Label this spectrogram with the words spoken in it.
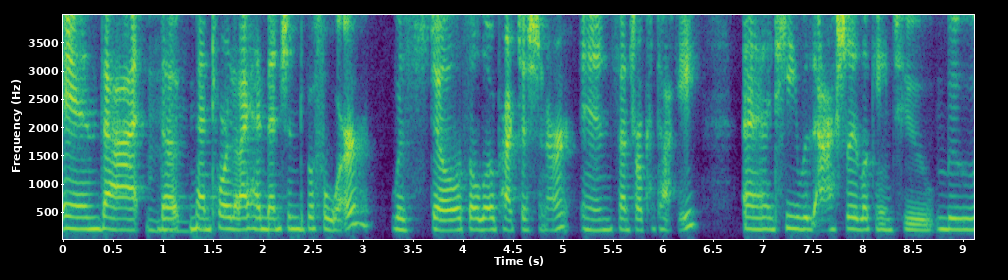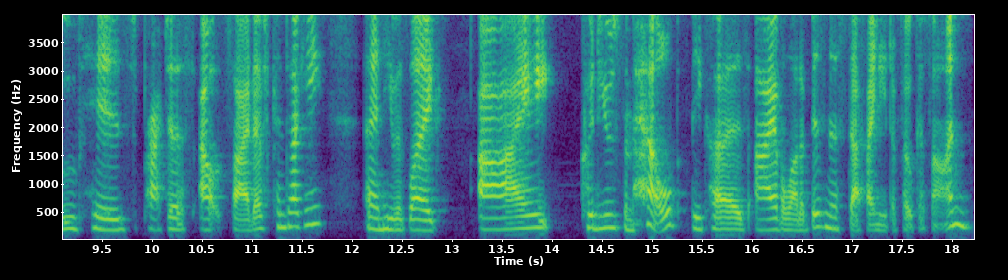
in that mm-hmm. the mentor that I had mentioned before was still a solo practitioner in central Kentucky. And he was actually looking to move his practice outside of Kentucky. And he was like, I could use some help because I have a lot of business stuff I need to focus on.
